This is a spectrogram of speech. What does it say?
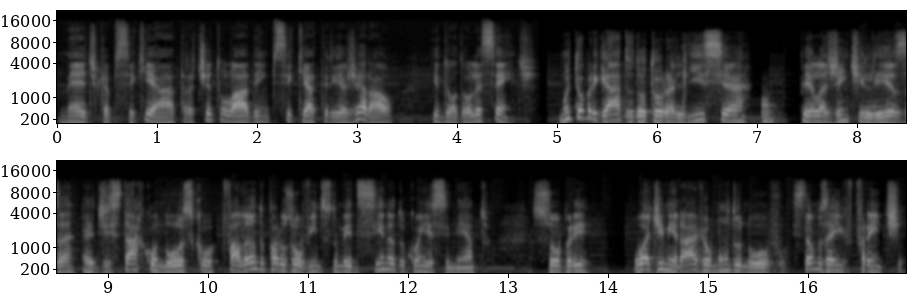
médica psiquiatra titulada em Psiquiatria Geral e do Adolescente. Muito obrigado, doutora Alicia, pela gentileza eh, de estar conosco, falando para os ouvintes do Medicina do Conhecimento sobre o admirável mundo novo. Estamos aí em frente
